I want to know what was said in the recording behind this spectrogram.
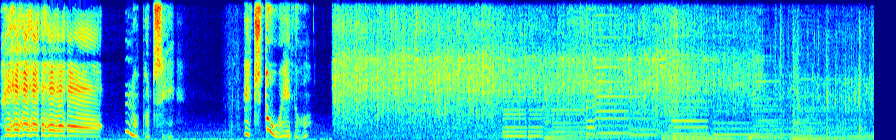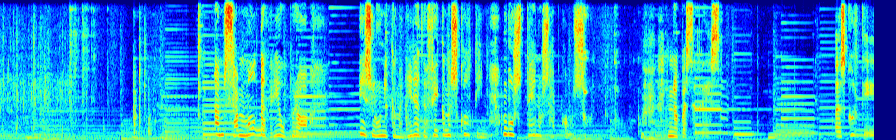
No pot ser. Ets tu, Edo? És l'única manera de fer que m'escoltin. Vostè no sap com són. No passa res. Escolti,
